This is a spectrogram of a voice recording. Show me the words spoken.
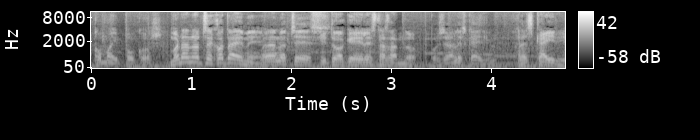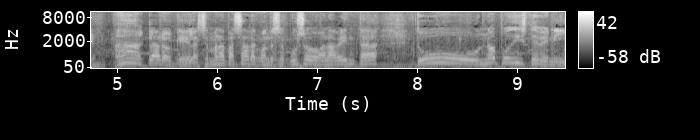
como hay pocos. Buenas noches, JM. Buenas noches. ¿Y tú a qué le estás dando? Pues ya al Skyrim. Al Skyrim. Ah, claro, que la semana pasada cuando se puso a la venta, tú no pudiste venir.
